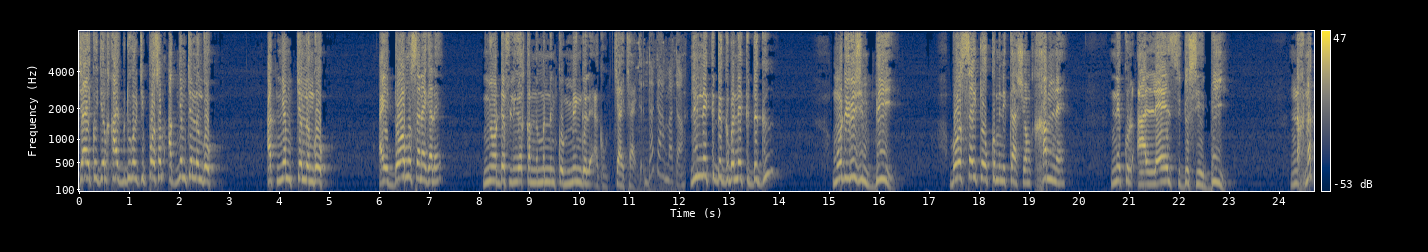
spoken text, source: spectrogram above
Jaay ko jël xaalis bi dugal ci poosam ak ñam ca lëngoog. Ak ñam ca lëngoog. Ay doomu sénégalais ñoo def li nga xam ne mën nañ ko méngale ak Dakar Matin. li nekk dëgg ba nekk dëgg moo di régime bii boo saytoo communication xam ne nekkul à l'aise ci dossier bii ndax nag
